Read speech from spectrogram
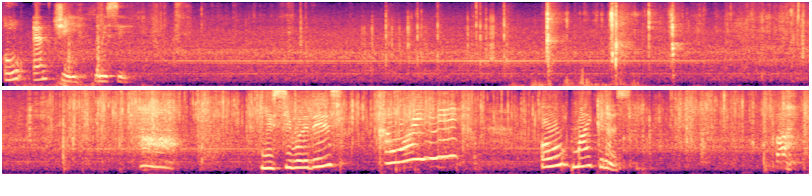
Oh, OMG. Let me see. You see what it is? Kawaii! My goodness. Uh,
